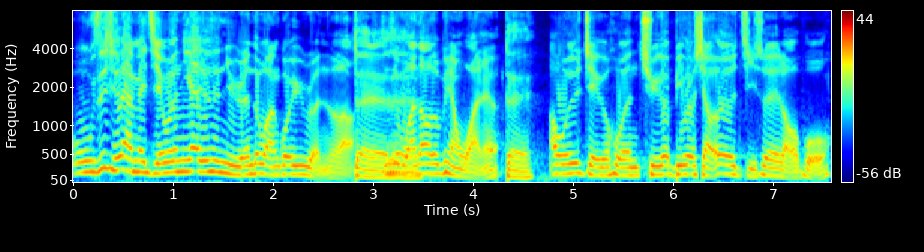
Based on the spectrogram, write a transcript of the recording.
五十几岁还没结婚，应该就是女人都玩过一轮了吧？对。就是玩到都不想玩了。对。啊，我就结个婚，娶个比我小二十几岁的老婆，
